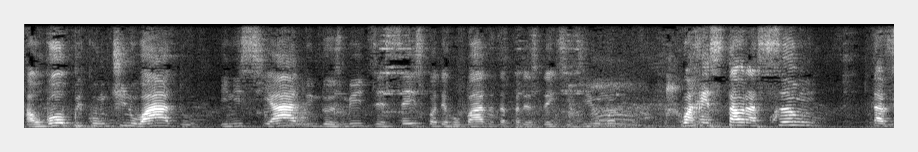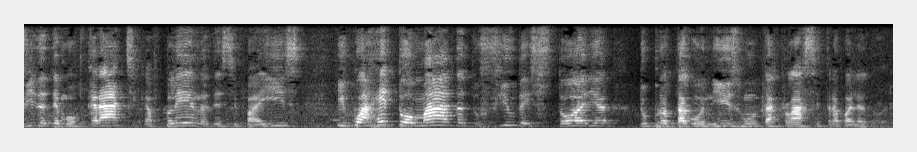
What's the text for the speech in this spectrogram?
ao golpe continuado iniciado em 2016 com a derrubada da presidente Dilma, com a restauração da vida democrática plena desse país e com a retomada do fio da história do protagonismo da classe trabalhadora.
